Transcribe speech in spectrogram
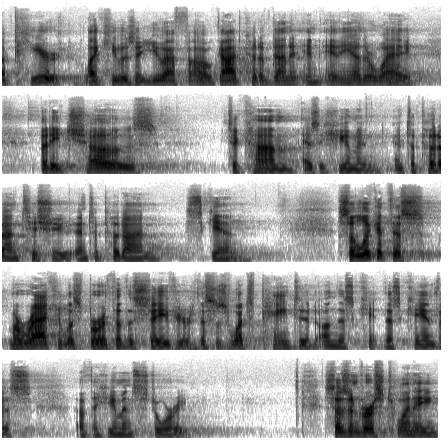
appeared like he was a UFO. God could have done it in any other way. But he chose to come as a human and to put on tissue and to put on skin. So look at this miraculous birth of the Savior. This is what's painted on this, this canvas of the human story. It says in verse 20,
